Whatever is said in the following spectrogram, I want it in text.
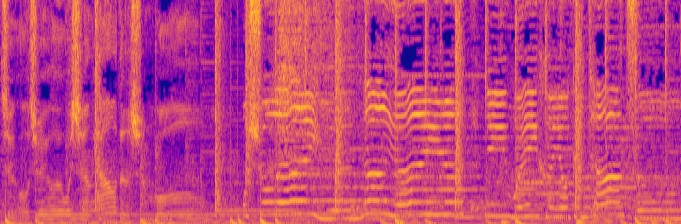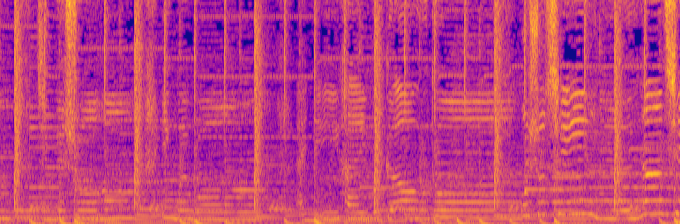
最后摧毁我想要的生活。我说爱人啊爱人，你为何要跟他走？请别说，因为我爱你还不够多。我说情人啊情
